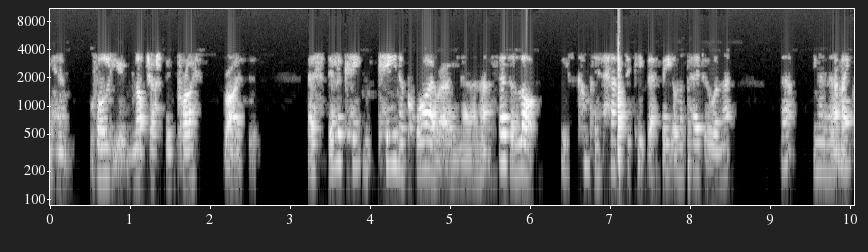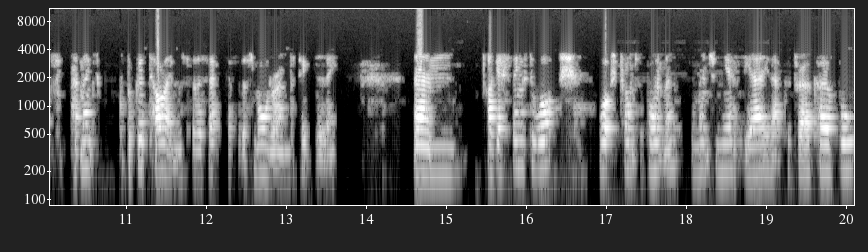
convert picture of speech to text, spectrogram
you know, volume, not just through price rises. They're still a keen, keen acquirer, you know, and that says a lot. These companies have to keep their feet on the pedal, and that, that, you know, that makes that makes good times for the sector, for the smaller end particularly. Um, I guess things to watch. Watch Trump's appointment. You mentioned the FDA, that could throw a curveball.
